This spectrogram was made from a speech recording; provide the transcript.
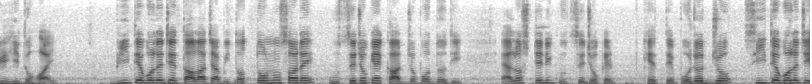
গৃহীত হয়। বিতে বলেছে তালা চাবি তত্ত্ব অনুসারে উৎসেচকের কার্যপদ্ধতি অ্যালোস্টেরিক উৎসেচকের ক্ষেত্রে প্রযোজ্য। সিতে বলেছে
